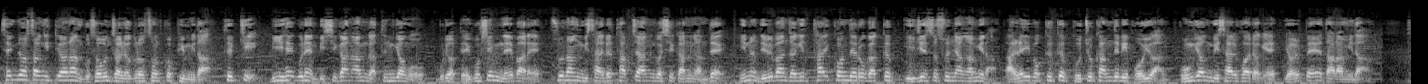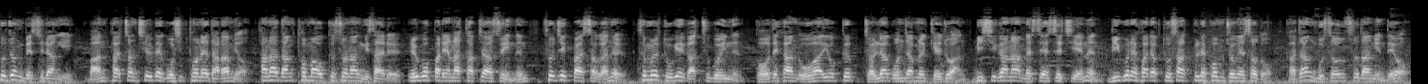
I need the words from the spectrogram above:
생존성이 뛰어난 무서운 전력으로 손꼽힙니다. 특히 미 해군의 미시간함 같은 경우 무려 154발의 순항 미사일을 탑재하는 것이 가능한데 이는 일반적인 타이콘데로가급 이지스 순양함이나 알레이버크급 구축함들이 보유한 공격 미사일 화력의 10배에 달합니다. 수중 배수량이 18,750톤에 달하며 하나당 토마호크 순항 미사일을 7발이나 탑재할 수 있는 수직 발사관을 22개 갖추고 있는 거대한 오하이오급 전략 원잠을 개조한 미시간함 SSGN은 미군의 화력 투사 플랫폼 중에서도 가장 무서운 수단인데요.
